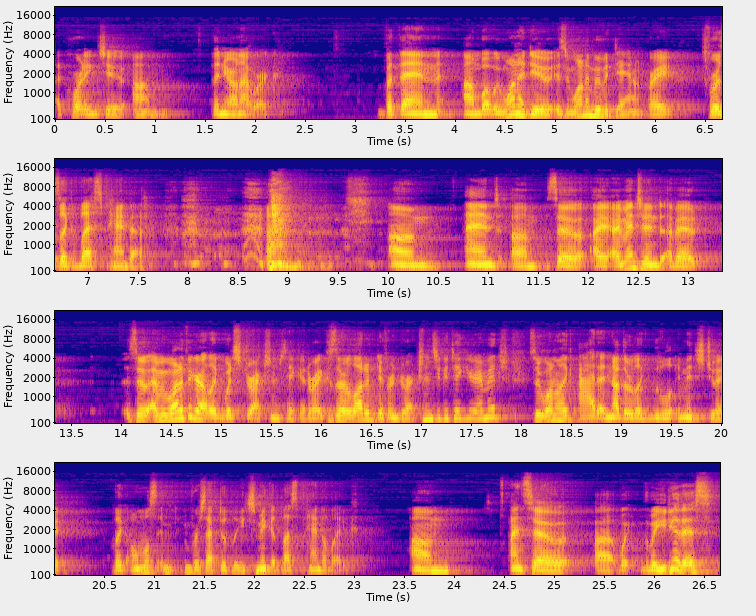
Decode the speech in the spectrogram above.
according to um, the neural network. But then um, what we want to do is we want to move it down, right? towards like less panda. um, and um, so I, I, mentioned about so and we want to figure out like which direction to take it, right? Because there are a lot of different directions you could take your image. So we want to like add another like little image to it, like almost imperceptibly to make it less panda-like. Um, and so uh, what, the way you do this,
